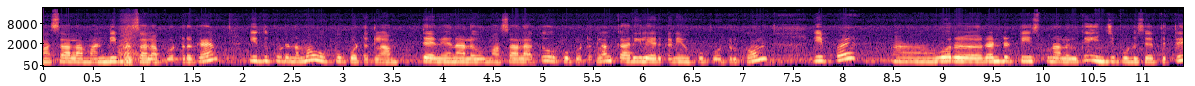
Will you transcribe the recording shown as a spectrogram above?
மசாலா மந்தி மசாலா போட்டிருக்கேன். இது கூட நம்ம உப்பு போட்டுக்கலாம். தேவையான அளவு மசாலாவுக்கு உப்பு போட்டுக்கலாம். கறியில் ஏற்கனவே உப்பு போட்டிருக்கோம். இப்போ ஒரு ரெண்டு டீஸ்பூன் அளவுக்கு இஞ்சி பூண்டு சேர்த்துட்டு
